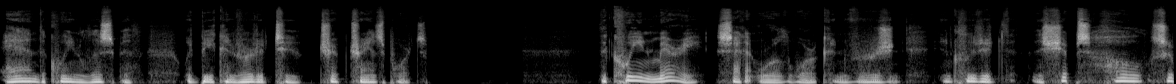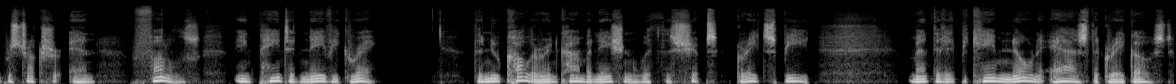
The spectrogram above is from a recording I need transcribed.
and the Queen Elizabeth would be converted to trip transports. The Queen Mary Second World War conversion included the ship's hull superstructure and funnels being painted navy gray. The new color, in combination with the ship's great speed, meant that it became known as the Gray Ghost.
